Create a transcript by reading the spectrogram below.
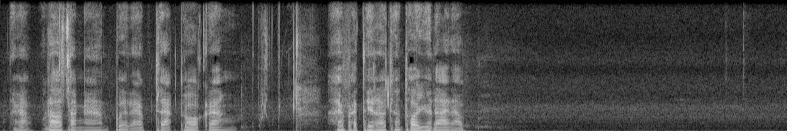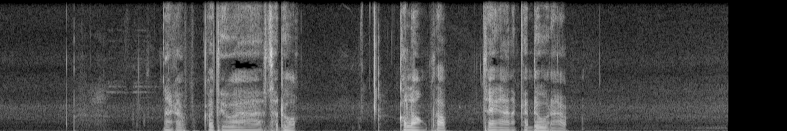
นะครับ เราสั่งงานเปิดแอปจากตัวเครื่อง iPad ที่เราเชื่อมต่ออยู่ได้นะครับ นะครับ ก็ถือว่าสะดวกก็ลองปรับใช้งานกันดูนะครับ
